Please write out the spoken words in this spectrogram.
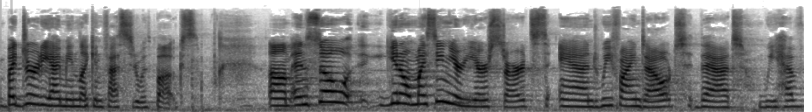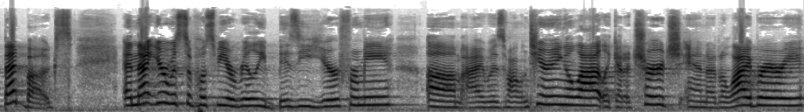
by dirty, I mean like infested with bugs. Um, and so, you know, my senior year starts, and we find out that we have bed bugs. And that year was supposed to be a really busy year for me. Um, I was volunteering a lot, like at a church and at a library.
